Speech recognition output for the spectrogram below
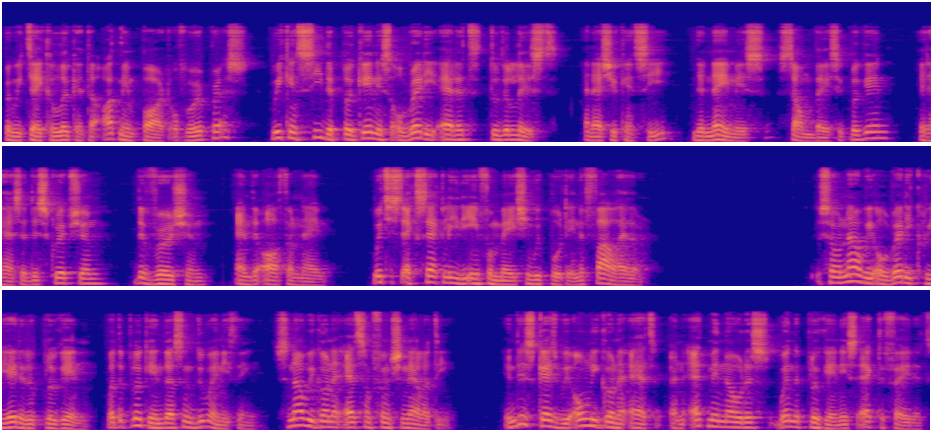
When we take a look at the admin part of WordPress, we can see the plugin is already added to the list. And as you can see, the name is some basic plugin, it has a description, the version and the author name, which is exactly the information we put in the file header. So now we already created a plugin, but the plugin doesn't do anything. So now we're gonna add some functionality. In this case we're only gonna add an admin notice when the plugin is activated.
